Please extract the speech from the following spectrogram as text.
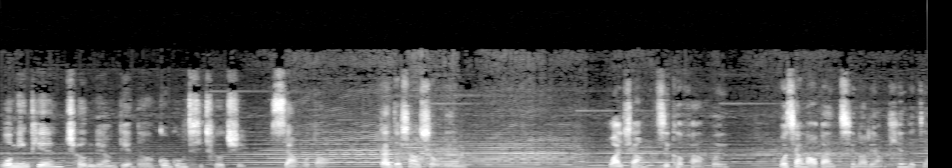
我明天乘两点的公共汽车去，下午到，赶得上守灵，晚上即可返回。我向老板请了两天的假。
